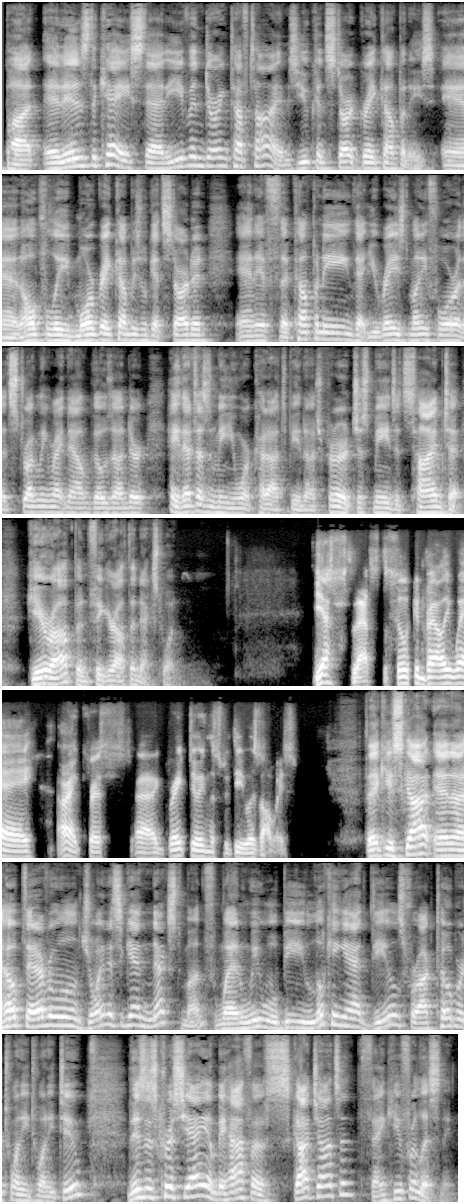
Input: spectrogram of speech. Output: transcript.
But it is the case that even during tough times, you can start great companies, and hopefully, more great companies will get started. And if the company that you raised money for that's struggling right now goes under, hey, that doesn't mean you weren't cut out to be an entrepreneur. It just means it's time to gear up and figure out the next one. Yes, that's the Silicon Valley way. All right, Chris, uh, great doing this with you as always. Thank you, Scott. And I hope that everyone will join us again next month when we will be looking at deals for October 2022. This is Chris Yeh on behalf of Scott Johnson. Thank you for listening.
